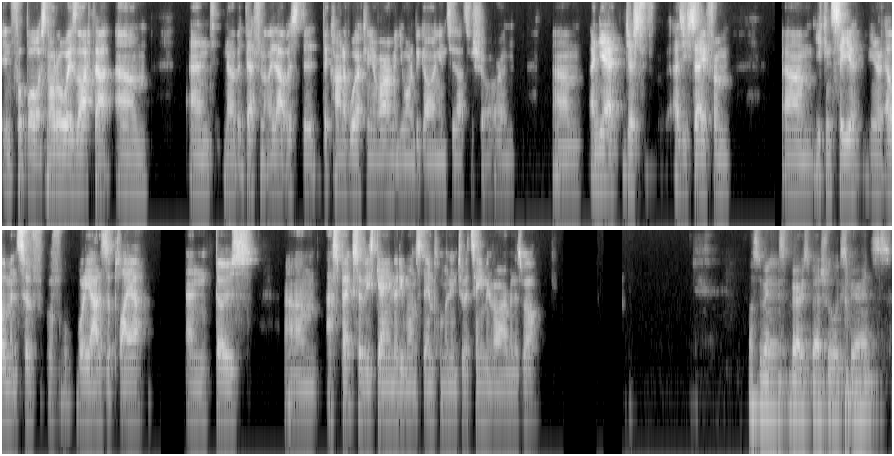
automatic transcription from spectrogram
in football it's not always like that um, and no but definitely that was the the kind of working environment you want to be going into that's for sure and um, and yeah just as you say from um, you can see you know elements of, of what he had as a player and those um, aspects of his game that he wants to implement into a team environment as well. Must have been a very special experience.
